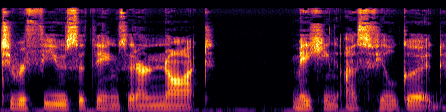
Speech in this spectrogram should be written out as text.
to refuse the things that are not making us feel good.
